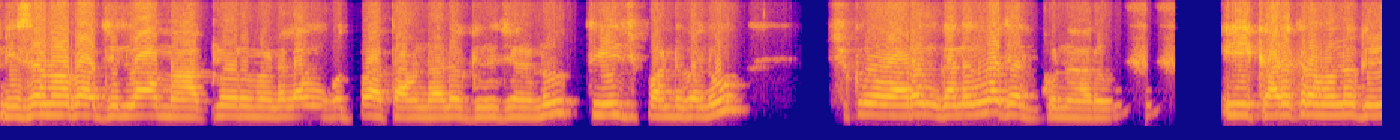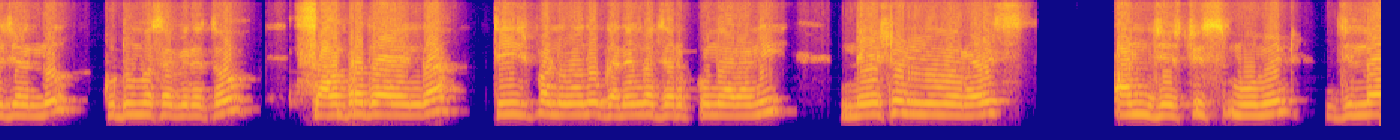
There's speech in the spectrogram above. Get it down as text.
నిజామాబాద్ జిల్లా మాక్లూరు మండలం గుత్పా తాండాలో గిరిజనులు తీజ్ పండుగను శుక్రవారం ఘనంగా జరుపుకున్నారు. ఈ కార్యక్రమంలో గిరిజనులు కుటుంబ సభ్యులతో సాంప్రదాయంగా తీజ్ పండుగను ఘనంగా జరుపుకున్నారని national human rights and justice movement జిల్లా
